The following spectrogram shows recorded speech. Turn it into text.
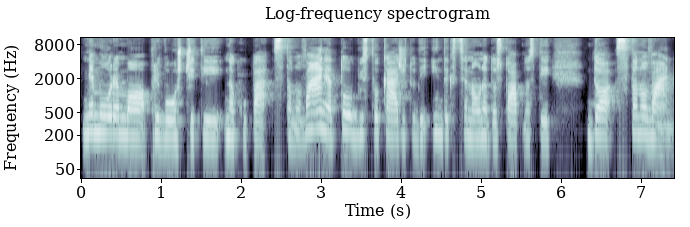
ne moremo privoščiti nakupa stanovanja. To v bistvu kaže tudi indeks cenovne dostopnosti do stanovanj.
